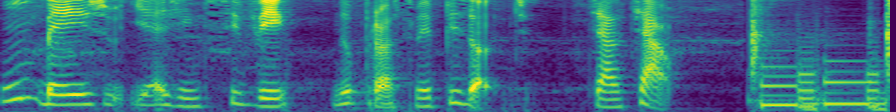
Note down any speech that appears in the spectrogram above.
Um beijo e a gente se vê no próximo episódio. Tchau, tchau!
